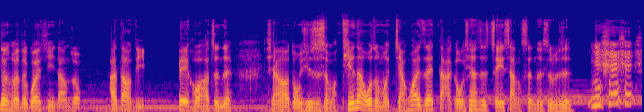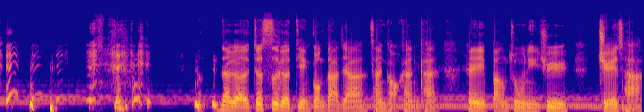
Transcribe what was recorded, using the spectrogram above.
任何的关系当中，他到底？背后他真的想要的东西是什么？天哪，我怎么讲话一直在打嗝？我现在是 J 上身了，是不是？那个这四个点供大家参考看看，可以帮助你去觉察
